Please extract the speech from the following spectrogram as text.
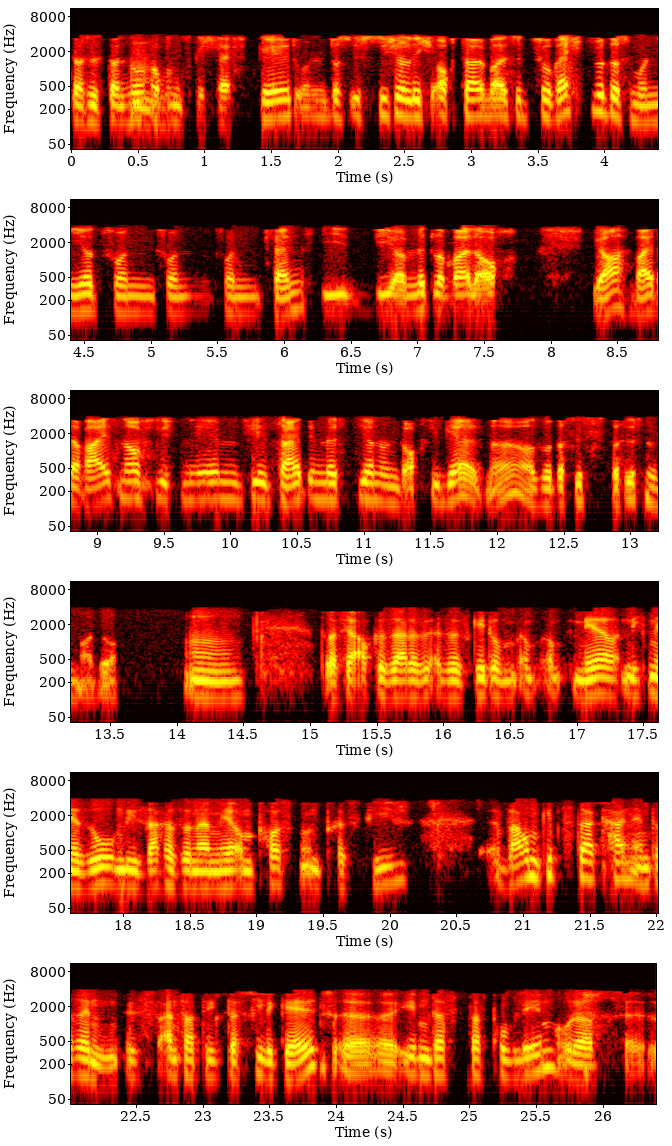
dass es dann nur noch ums Geschäft geht. Und das ist sicherlich auch teilweise zu Recht wird das moniert von, von, von Fans, die, die ja mittlerweile auch ja, weite Reisen auf sich nehmen, viel Zeit investieren und auch viel Geld. Ne? Also das ist, das ist nun mal so. Mhm. Du hast ja auch gesagt, also es geht um, um mehr, nicht mehr so um die Sache, sondern mehr um Posten und Prestige. Warum gibt es da kein Entrennen? Ist einfach die, das viele Geld äh, eben das, das Problem oder? Äh,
